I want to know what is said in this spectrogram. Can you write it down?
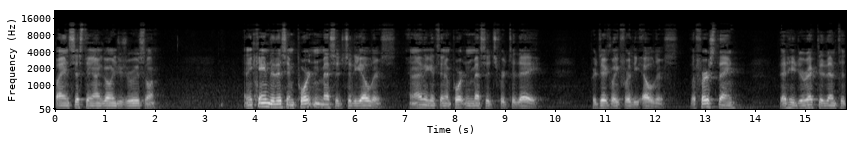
by insisting on going to Jerusalem. And he came to this important message to the elders. And I think it's an important message for today, particularly for the elders. The first thing that he directed them to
